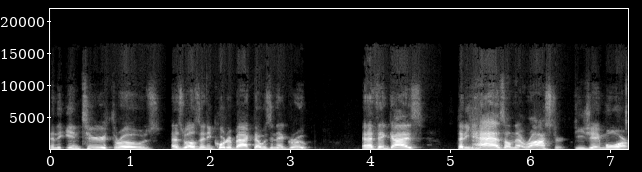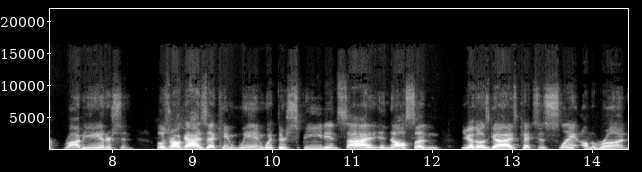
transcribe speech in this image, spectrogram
and the interior throws as well as any quarterback that was in that group. And I think guys that he has on that roster, DJ Moore, Robbie Anderson, those are all guys that can win with their speed inside. And all of a sudden, you got those guys catching a slant on the run.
